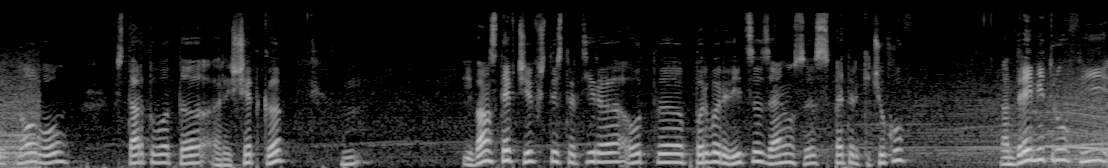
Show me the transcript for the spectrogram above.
отново стартовата решетка. Иван Стевчев ще стартира от първа редица заедно с Петър Кичуков. Андрей Митров и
